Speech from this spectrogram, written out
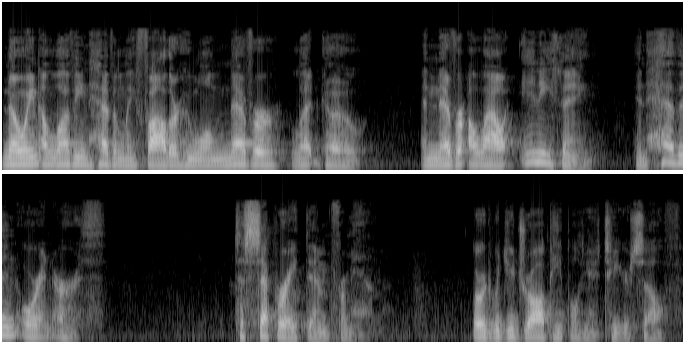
knowing a loving Heavenly Father who will never let go and never allow anything in heaven or in earth to separate them from Him. Lord, would you draw people to yourself?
